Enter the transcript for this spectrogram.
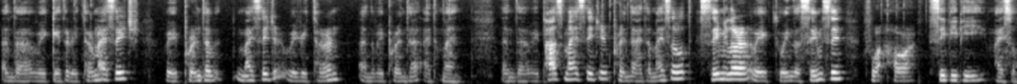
and uh, we get a return message, we print a message, we return, and we print at main and uh, we pass message, print at method. Similar, we're doing the same thing for our CPP method,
